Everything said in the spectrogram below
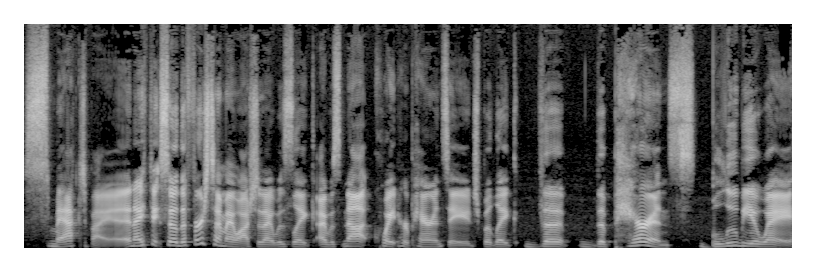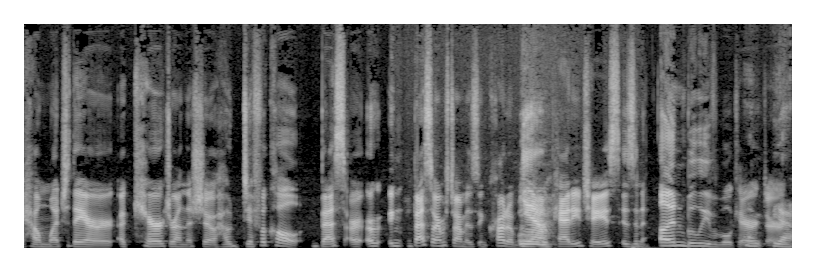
smacked by it and i think so the first time i watched it i was like i was not quite her parents age but like the the parents blew me away how much they are a character on the show how difficult bess Ar- or, bess armstrong is incredible Yeah. Her patty chase is an unbelievable Um, character yeah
